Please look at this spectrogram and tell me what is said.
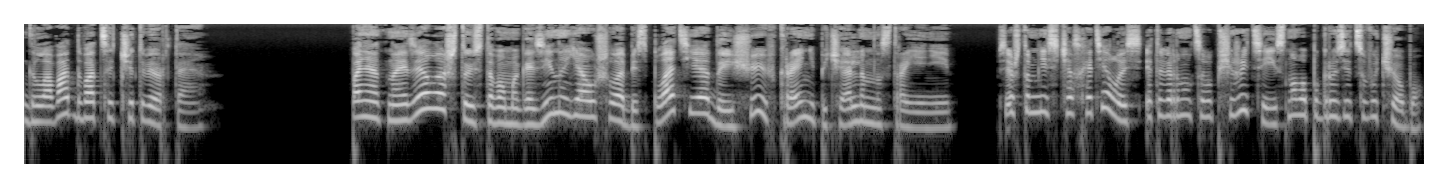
Глава 24 Понятное дело, что из того магазина я ушла без платья, да еще и в крайне печальном настроении. Все, что мне сейчас хотелось, это вернуться в общежитие и снова погрузиться в учебу.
